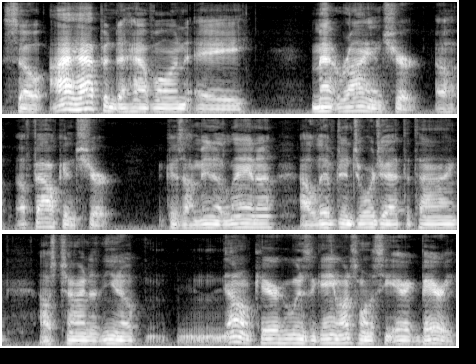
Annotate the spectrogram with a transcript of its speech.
So I happen to have on a Matt Ryan shirt, a, a Falcon shirt, because I'm in Atlanta. I lived in Georgia at the time. I was trying to, you know, I don't care who wins the game. I just want to see Eric Berry.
